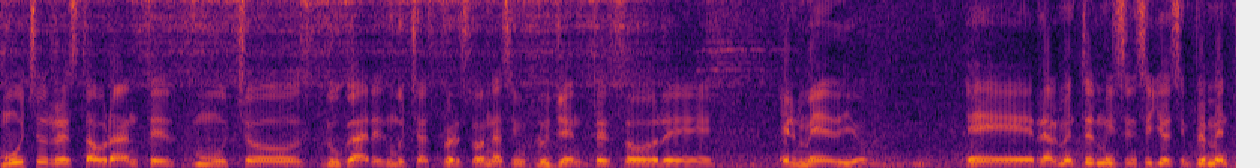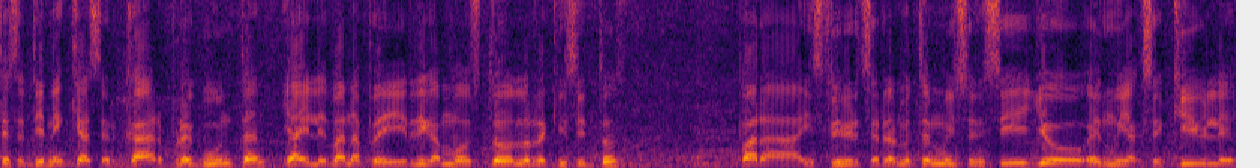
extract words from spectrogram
muchos restaurantes, muchos lugares, muchas personas influyentes sobre el medio. Eh, realmente es muy sencillo, simplemente se tienen que acercar, preguntan y ahí les van a pedir, digamos, todos los requisitos para inscribirse. Realmente es muy sencillo, es muy asequible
